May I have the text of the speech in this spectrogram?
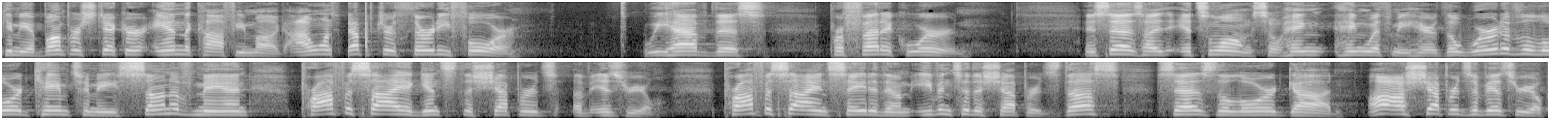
give me a bumper sticker and the coffee mug. I want chapter 34. We have this prophetic word. It says, it's long, so hang, hang with me here. The word of the Lord came to me, Son of man, prophesy against the shepherds of Israel. Prophesy and say to them, even to the shepherds, Thus says the Lord God. Ah, shepherds of Israel,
